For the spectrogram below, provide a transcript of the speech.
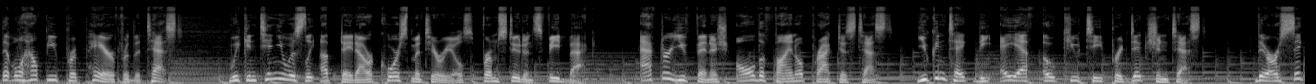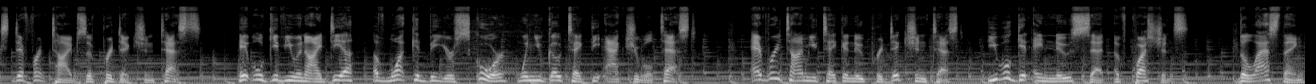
that will help you prepare for the test. We continuously update our course materials from students' feedback. After you finish all the final practice tests, you can take the AFOQT prediction test. There are six different types of prediction tests. It will give you an idea of what could be your score when you go take the actual test. Every time you take a new prediction test, you will get a new set of questions. The last thing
